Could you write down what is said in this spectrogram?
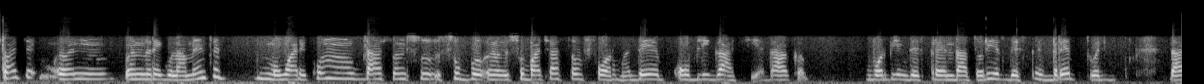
Toate în, în regulamente, oarecum, da, sunt sub, sub, sub această formă de obligație. Dacă vorbim despre îndatoriri, despre drepturi, da,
